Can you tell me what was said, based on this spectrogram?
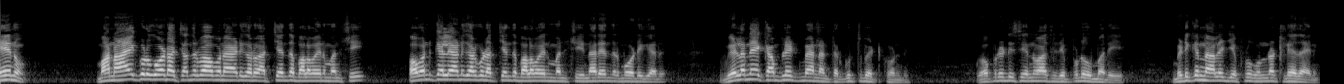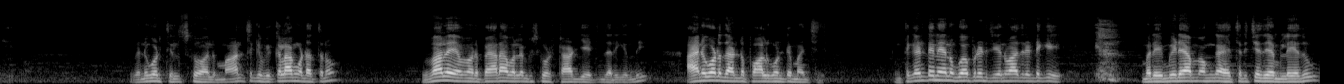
నేను. మా నాయకుడు కూడా చంద్రబాబు నాయుడు గారు అత్యంత బలమైన మనిషి. పవన్ కళ్యాణ్ గారు కూడా అత్యంత బలమైన మనిషి నరేంద్ర మోడీ గారు. వీళ్ళనే కంప్లీట్ మ్యాన్ అంటారు గుర్తుపెట్టుకోండి. గోపిరెడ్డి శ్రీనివాసుడు ఎప్పుడు మరి మెడికల్ నాలెడ్జ్ ఎప్పుడు ఉండట్లేదు ఆయనకి. ఇవన్నీ కూడా తెలుసుకోవాలి. మానసిక వికలాంగుడు అతను. ఇవాళ మరి పారా ఒలింపిక్స్ కూడా స్టార్ట్ చేయడం జరిగింది. ఆయన కూడా దాంట్లో పాల్గొంటే మంచిది. ఎందుకంటే నేను గోపిరెడ్డి శ్రీనివాసరెడ్డికి మరి మీడియా ముఖంగా హెచ్చరించేది ఏం లేదు.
